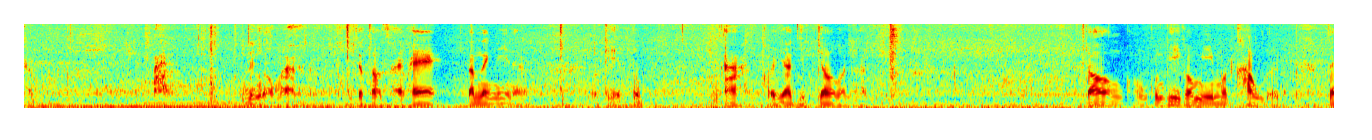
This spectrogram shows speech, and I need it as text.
ครับดึงออกมานะครับผมจะต่อสายแพรตำแหน่งนี้นะครับ โอเคปุ๊บ อะขออนุญาตหยิบจอก่อนนะครับจอของคุณพี่เขามีมดเข้าด้วยครับแต่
